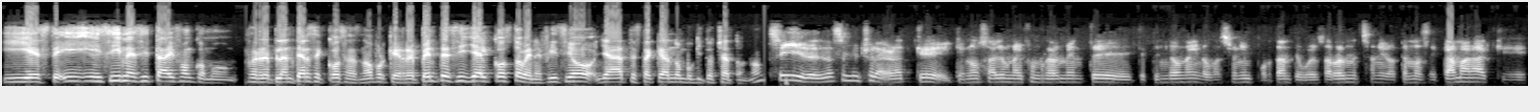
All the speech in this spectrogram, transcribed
Y este, y, y sí necesita iPhone como pues, replantearse cosas, ¿no? Porque de repente sí ya el costo-beneficio ya te está quedando un poquito chato, ¿no? Sí, desde hace mucho la verdad que, que no sale un iPhone realmente que tenga una innovación importante, güey. O sea, realmente se han ido a temas de cámara que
